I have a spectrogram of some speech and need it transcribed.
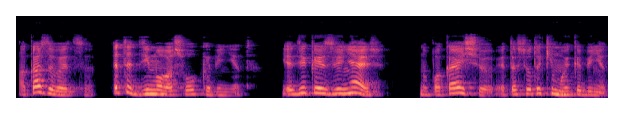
Оказывается, этот Дима вошел в кабинет. Я дико извиняюсь, но пока еще это все-таки мой кабинет.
